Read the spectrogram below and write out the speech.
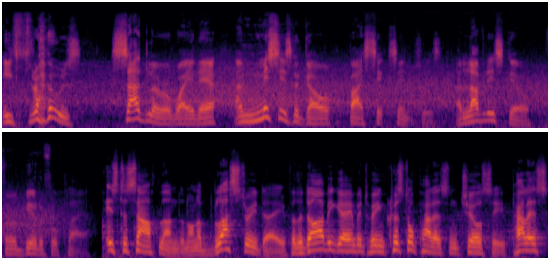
He throws Sadler away there and misses the goal by six inches. A lovely skill from a beautiful player. It's to South London on a blustery day for the derby game between Crystal Palace and Chelsea. Palace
